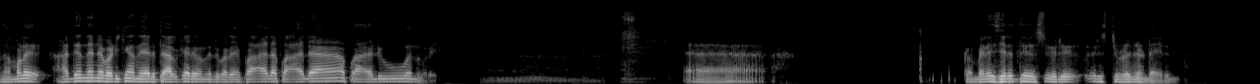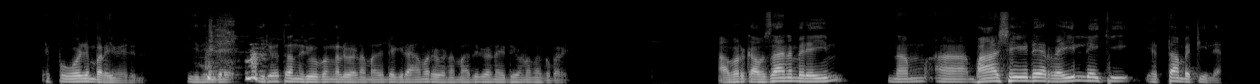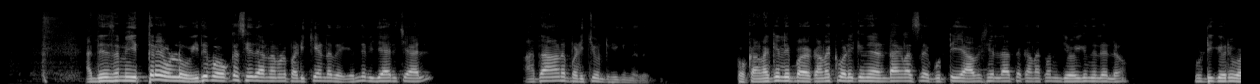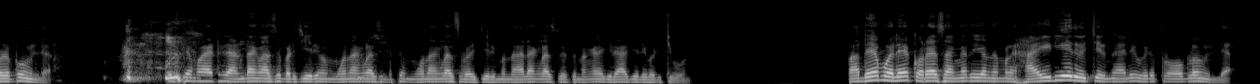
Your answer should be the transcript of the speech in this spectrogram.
നമ്മൾ ആദ്യം തന്നെ പഠിക്കാൻ നേരത്തെ ആൾക്കാർ വന്നിട്ട് പറയും പാല പാല പാലു എന്ന് പറയും. കമലേശ്വരത്ത് ഒരു ഒരു സ്റ്റുഡന്റ് ഉണ്ടായിരുന്നു. എപ്പോഴും പറയുമായിരുന്നു. ഇതിന്റെ ഇരുപത്തൊന്ന് രൂപങ്ങൾ വേണം അതിന്റെ ഗ്രാമർ വേണം അത് വേണം ഇത് വേണം എന്നൊക്കെ പറയും. അവർക്ക് അവസാനം വരെയും നം ഭാഷയുടെ റെയിലിലേക്ക് എത്താൻ പറ്റിയില്ല. അതേസമയം ഇത്രയേ ഉള്ളൂ. ഇത് ഫോക്കസ് ചെയ്താണ് നമ്മൾ പഠിക്കേണ്ടത് എന്ന് വിചാരിച്ചാൽ അതാണ് പഠിച്ചുകൊണ്ടിരിക്കുന്നത്. ഇപ്പോൾ കണക്കിൽ ഇപ്പോൾ കണക്ക് പഠിക്കുന്ന രണ്ടാം ക്ലാസ്സിലെ കുട്ടി ആവശ്യമില്ലാത്ത കണക്കൊന്നും ചോദിക്കുന്നില്ലല്ലോ. കുട്ടിക്ക് ഒരു കുഴപ്പമില്ല കൃത്യമായിട്ട് രണ്ടാം ക്ലാസ് പഠിച്ചു കഴിയുമ്പോൾ മൂന്നാം ക്ലാസ്സിലെത്തും മൂന്നാം ക്ലാസ് പഠിച്ചു കഴിയുമ്പോൾ നാലാം ക്ലാസ് ക്ലാസ്സിലെത്തും അങ്ങനെ ഗ്രാജുവലി പഠിച്ചു പോകുന്നു. അപ്പം അതേപോലെ കുറേ സംഗതികൾ നമ്മൾ ഹൈഡ് ചെയ്ത് വെച്ചിരുന്നാൽ ഒരു പ്രോബ്ലം ഇല്ല.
